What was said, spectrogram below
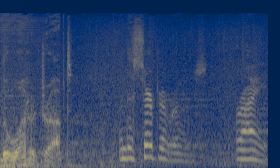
The water dropped. When the serpent rose. Right.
